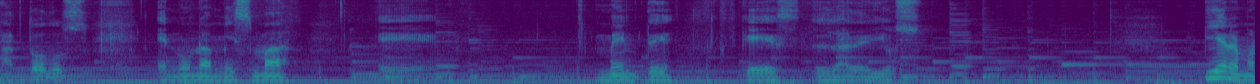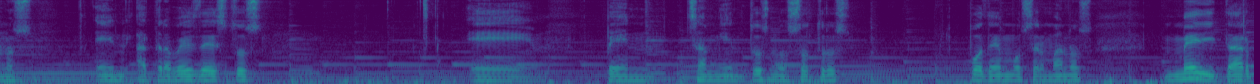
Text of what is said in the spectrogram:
a todos en una misma eh, mente que es la de Dios. Bien, hermanos, en, a través de estos eh, pensamientos nosotros podemos, hermanos, meditar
